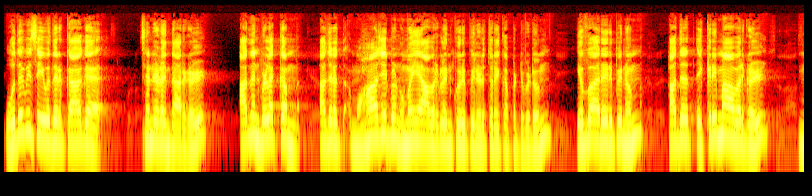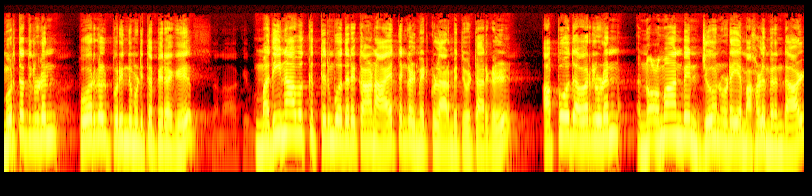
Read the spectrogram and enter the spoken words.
உதவி செய்வதற்காக சென்றடைந்தார்கள். அதன் விளக்கம் ஹதரத் மொஹாஜிர் பின் உமையா அவர்களின் குறிப்பில் எடுத்துரைக்கப்பட்டுவிடும். எவ்வாறு இருப்பினும் ஹதரத் இக்ரிமா அவர்கள் முர்த்தத்களுடன் போர்கள் புரிந்து முடித்த பிறகு மதீனாவுக்கு திரும்புவதற்கான ஆயத்தங்கள் மேற்கொள்ள ஆரம்பித்து விட்டார்கள். அப்போது அவர்களுடன் நொமான் பின் ஜோன் உடைய மகளும் இருந்தாள்.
